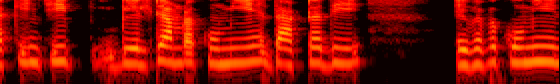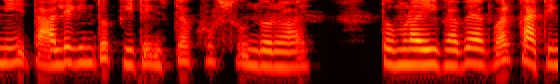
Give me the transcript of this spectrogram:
এক ইঞ্চি বেল্টে আমরা কমিয়ে দাগটা দিই এইভাবে কমিয়ে নিই, তাহলে কিন্তু ফিটিংসটা খুব সুন্দর হয়। তোমরা এইভাবে একবার কাটিং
